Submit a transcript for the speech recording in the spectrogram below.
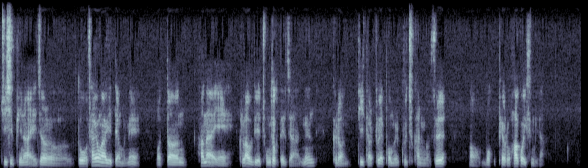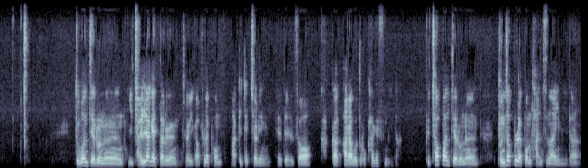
GCP나 애저도 사용하기 때문에 어떤 하나의 클라우드에 종속되지 않는 그런 디지털 플랫폼을 구축하는 것을 어, 목표로 하고 있습니다. 두 번째로는 이 전략에 따른 저희가 플랫폼 아키텍처링에 대해서 각각 알아보도록 하겠습니다. 그 첫 번째로는 분석 플랫폼 단순화입니다.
